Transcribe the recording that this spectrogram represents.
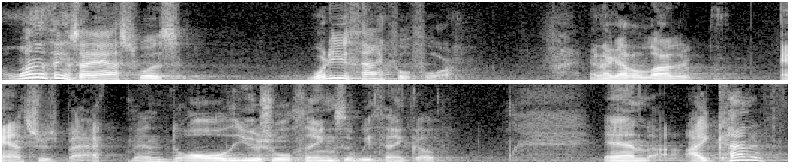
one of the things I asked was, What are you thankful for? And I got a lot of answers back, and all the usual things that we think of. And I kind of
